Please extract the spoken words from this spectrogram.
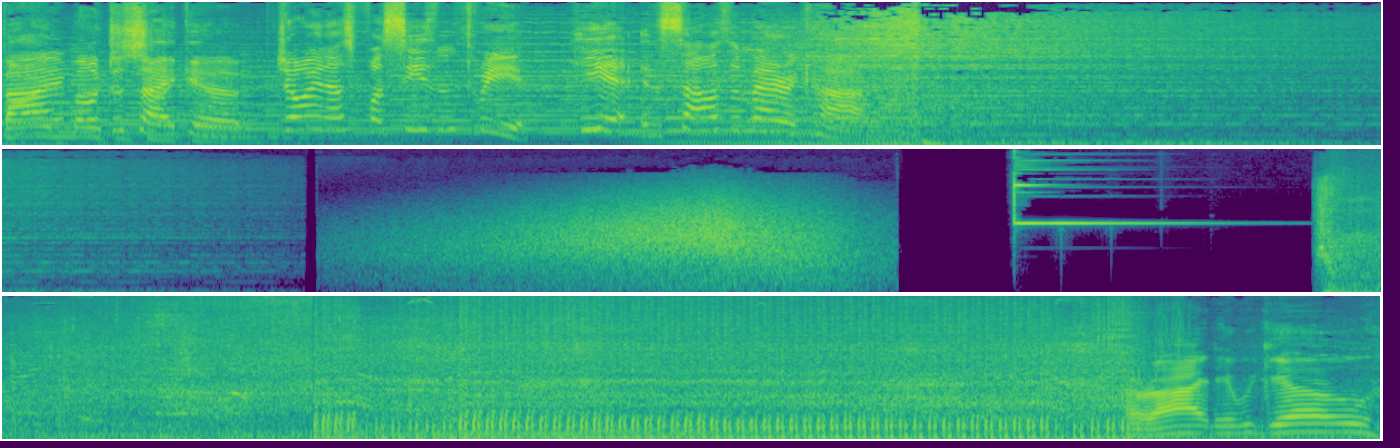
By motorcycle. Join us for season 3 here in South America. Right, here we go.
